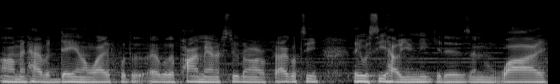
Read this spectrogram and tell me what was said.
um, and have a day in a life with a, with a Pine Manor student or faculty, they would see how unique it is and why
